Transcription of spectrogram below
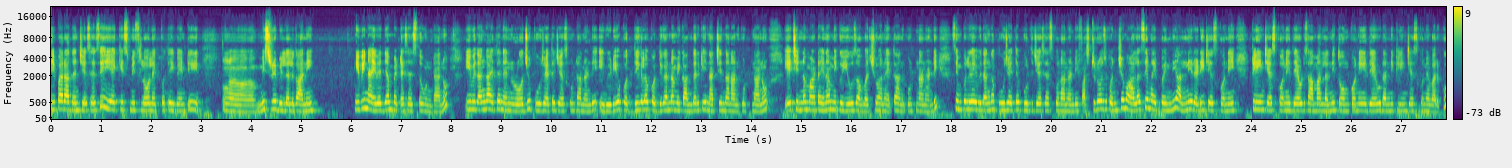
దీపారాధన చేసేసి ఏ కిస్మిస్లో లేకపోతే ఇవేంటి మిశ్రీ బిళ్ళలు కానీ ఇవి నైవేద్యం పెట్టేసేస్తూ ఉంటాను. ఈ విధంగా అయితే నేను రోజు పూజ అయితే చేసుకుంటానండి. ఈ వీడియో కొద్దిగా కొద్దిగా మీకు అందరికీ నచ్చిందని అనుకుంటున్నాను. ఏ చిన్న మాట అయినా మీకు యూజ్ అవ్వచ్చు అని అయితే అనుకుంటున్నానండి. సింపుల్గా ఈ విధంగా పూజ అయితే పూర్తి చేసేసుకున్నానండి. ఫస్ట్ రోజు కొంచెం ఆలస్యం అయిపోయింది. అన్నీ రెడీ చేసుకొని క్లీన్ చేసుకొని దేవుడి సామాన్లన్నీ తోముకొని దేవుడు అన్నీ క్లీన్ చేసుకునే వరకు.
